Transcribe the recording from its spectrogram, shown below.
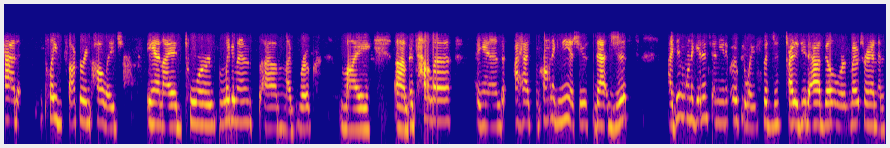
had played soccer in college and I had tore ligaments. Um, I broke my um, patella, and I had some chronic knee issues that just I didn't want to get into any opioids, but just try to do the Advil or the Motrin and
